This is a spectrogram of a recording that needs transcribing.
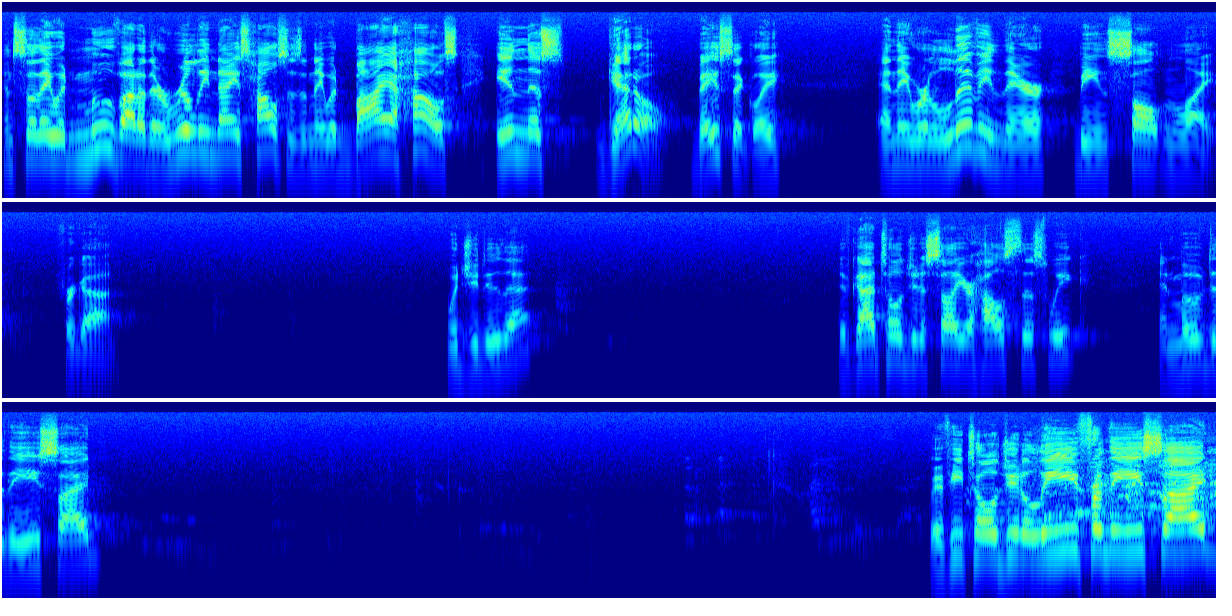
And so they would move out of their really nice houses and they would buy a house in this ghetto, basically, and they were living there being salt and light for God. Would you do that? If God told you to sell your house this week and move to the east side, if He told you to leave from the east side,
